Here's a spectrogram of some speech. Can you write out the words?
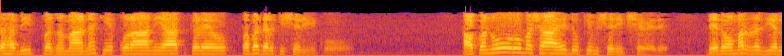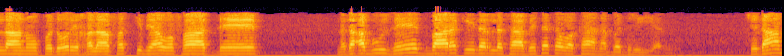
د حبیب په زمانہ کې قران یاد کړو په بدر کې شریکو او په نور مشاهدو کې شریک شوه دی د عمر رضی الله عنه په دور خلافت کې بیا وفات دی نو د ابو زید بارکی در لثابته ک وکانه بدریان چې دام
